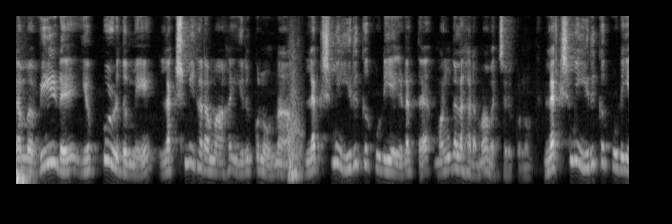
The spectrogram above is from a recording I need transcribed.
நம்ம வீடு எப்பொழுதுமே லக்ஷ்மிகரமாக இருக்கணும்னா லக்ஷ்மி இருக்கக்கூடிய இடத்தை மங்களகரமா வச்சிருக்கணும். லக்ஷ்மி இருக்கக்கூடிய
